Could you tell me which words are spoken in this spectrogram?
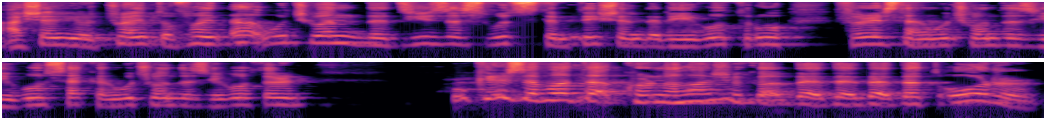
عشان you're trying to find out which one did Jesus which temptation did he go through first and which one does he go second which one does he go third who cares about that chronological that, that, that, that order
